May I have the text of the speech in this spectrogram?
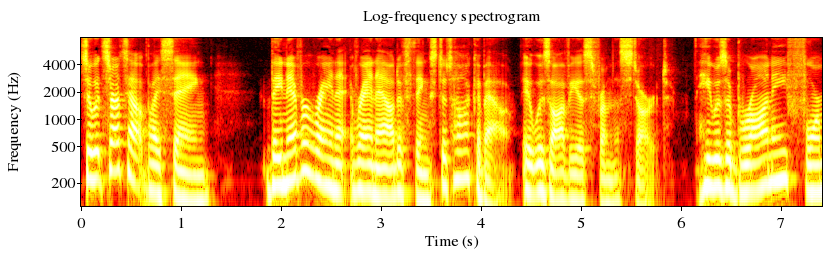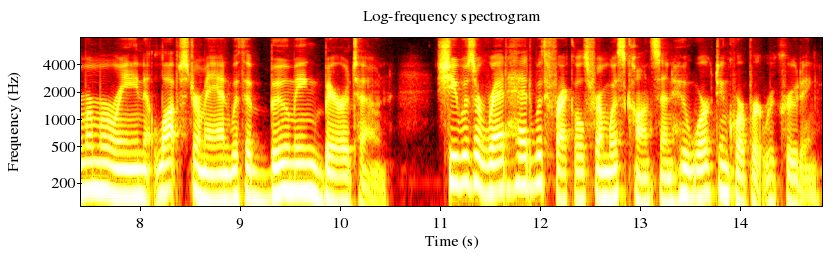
So it starts out by saying, they never ran, ran out of things to talk about. It was obvious from the start. He was a brawny former Marine lobster man with a booming baritone. She was a redhead with freckles from Wisconsin who worked in corporate recruiting.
